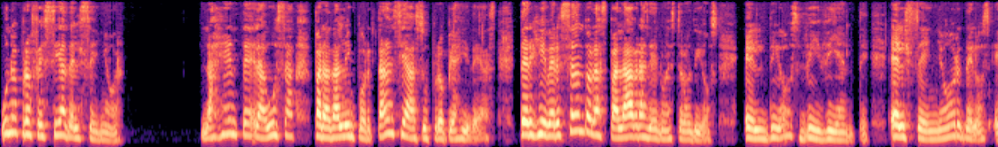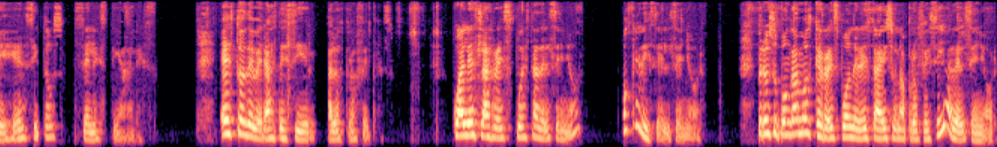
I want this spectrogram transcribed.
Una profecía del Señor la gente la usa para darle importancia a sus propias ideas, tergiversando las palabras de nuestro Dios, el Dios viviente, el Señor de los ejércitos celestiales. Esto deberás decir a los profetas. ¿Cuál es la respuesta del Señor? ¿O qué dice el Señor? Pero supongamos que responden, esta es una profecía del Señor.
